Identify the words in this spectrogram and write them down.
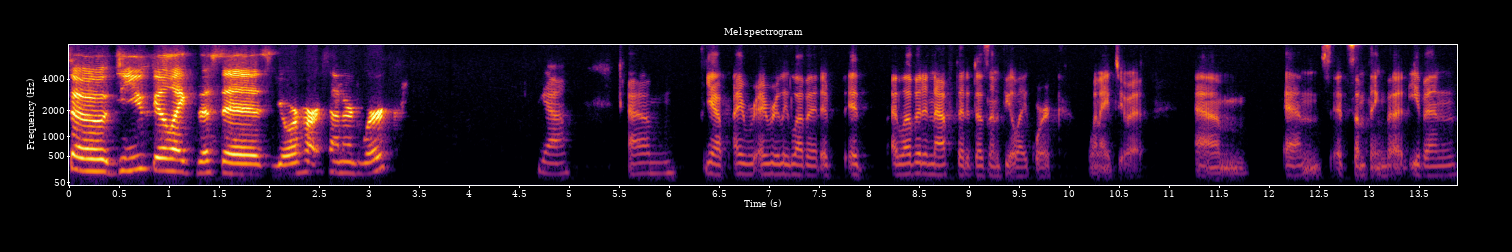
so, do you feel like this is your heart centered work? Yeah. Um, yeah, I, I really love it. it. It I love it enough that it doesn't feel like work when I do it. Um, and it's something that even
